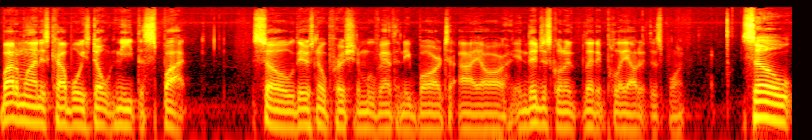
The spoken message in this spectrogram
Bottom line is, Cowboys don't need the spot. So there's no pressure to move Anthony Barr to IR, and they're just going to let it play out at this point. So,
